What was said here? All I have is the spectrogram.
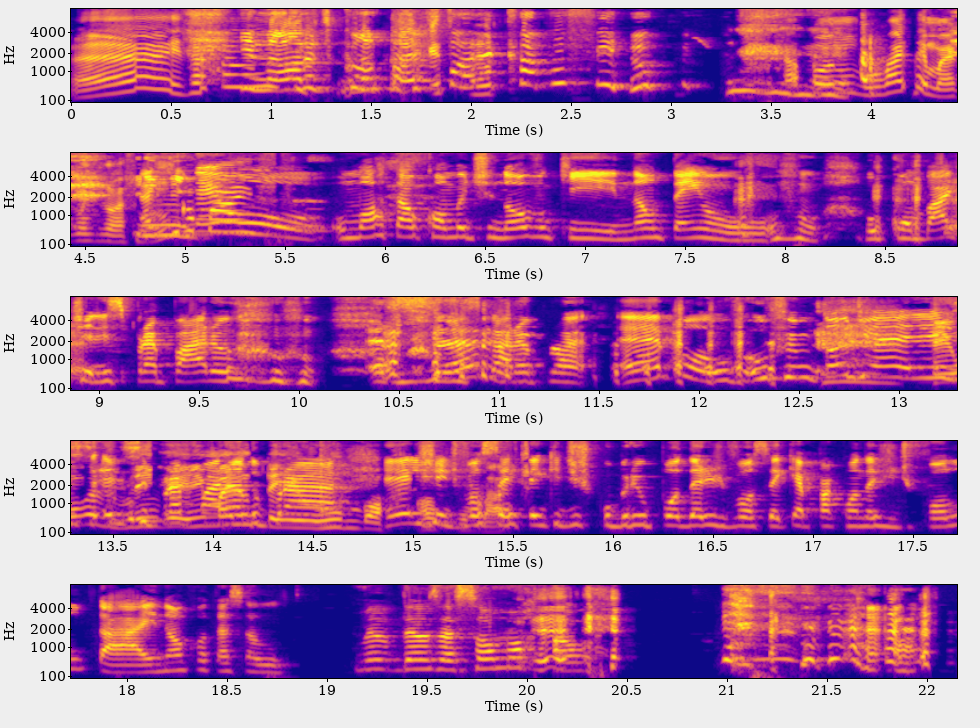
É, exatamente. E na hora de contar a história, acaba o filme. Acabou, não vai ter mais continuação. É que nem o, o Mortal Kombat novo, que não tem o, o combate, eles preparam É os caras pra. É, pô, o, o filme todo é eles, eles se aí, preparando tem pra. Ei, gente, Kombat. você tem que descobrir o poder de você, que é pra quando a gente for lutar. E não acontece a luta. Meu Deus, é só mortal.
